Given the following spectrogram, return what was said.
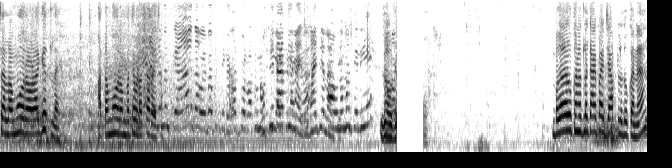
चला मोरावळा घेतलाय. आता मोरंबा तेवढा करायचा बापूसनी घरात बोलवा तर म्हणते यायचं नाही का? पाहुणं म्हणतेली जाऊ दे बघा दुकानातलं काय पाहिजे आपलं दुकान आहे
